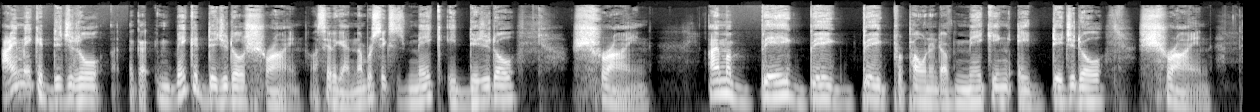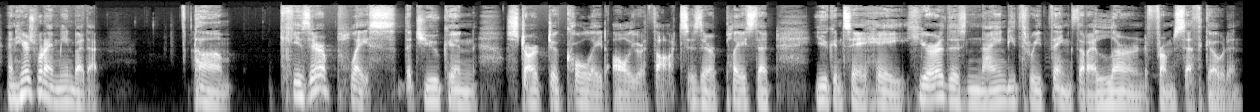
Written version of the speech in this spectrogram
I make a digital make a digital shrine. I'll say it again. Number six is make a digital shrine. I'm a big, big, big proponent of making a digital shrine. And here's what I mean by that. Um, is there a place that you can start to collate all your thoughts? Is there a place that you can say, hey, here are these 93 things that I learned from Seth Godin?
